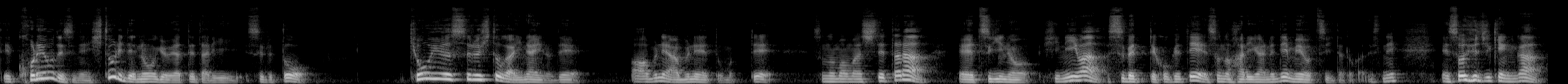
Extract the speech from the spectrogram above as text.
で、これをですね、一人で農業やってたりすると、共有する人がいないので、あ危ねえ危ねえと思ってそのまましてたら、えー、次の日には滑ってこけてその針金で目をついたとかですね、えー、そういう事件が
